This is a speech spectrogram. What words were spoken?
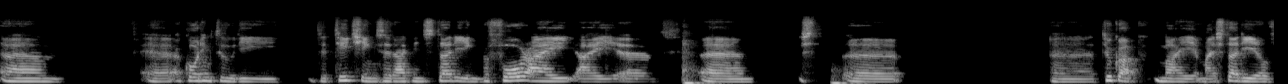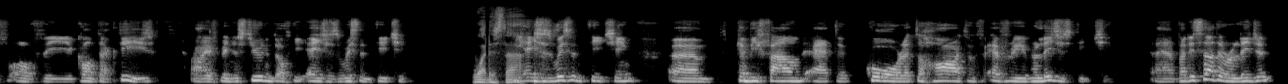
um, uh, according to the the teachings that I've been studying before I I uh, um, uh, uh, took up my my study of of the contactees, I've been a student of the Ageless Wisdom teaching. What is that? The Ageless Wisdom teaching um, can be found at the core, at the heart of every religious teaching. Uh, but it's not a religion.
